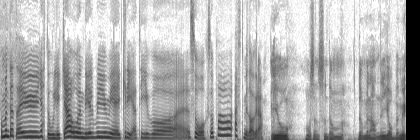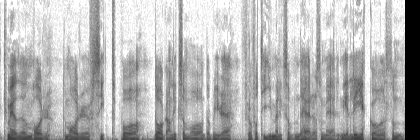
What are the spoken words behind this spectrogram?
ja, men detta är ju jätteolika och en del blir ju mer kreativ och eh, så också på eftermiddagarna. Jo, och sen så de, de en annan jobbar mycket med. De har, de har sitt på dagen liksom och då blir det för att få tid med liksom det här som är mer lek och som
